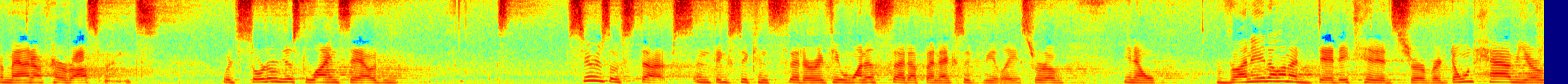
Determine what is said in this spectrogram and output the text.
Amount of Harassment, which sort of just lines out series of steps and things to consider if you want to set up an exit relay. Sort of, you know, run it on a dedicated server. Don't have your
